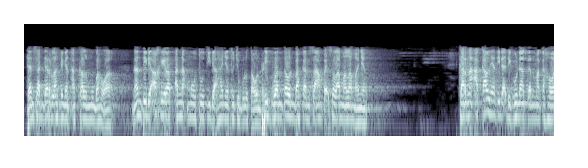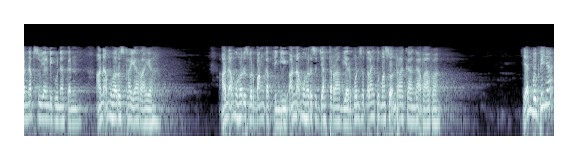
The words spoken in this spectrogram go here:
Dan sadarlah dengan akalmu bahwa nanti di akhirat anakmu itu tidak hanya 70 tahun, ribuan tahun bahkan sampai selama-lamanya. Karena akalnya tidak digunakan, maka hawa nafsu yang digunakan. Anakmu harus kaya raya. Anakmu harus berpangkat tinggi. Anakmu harus sejahtera. Biarpun setelah itu masuk neraka, enggak apa-apa. Ya, buktinya.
